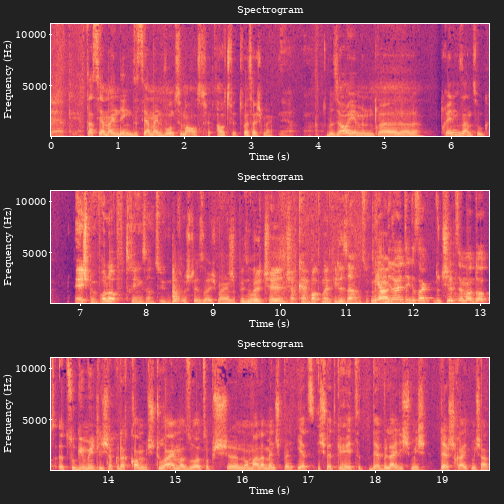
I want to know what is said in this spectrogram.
Ja, okay. Das ist ja mein Ding. Das ist ja mein Wohnzimmer-Outfit. Weißt du, was ich meine? Ja, ja. Du bist ja auch hier mit einem äh, Trainingsanzug. Ey, ich bin voll auf Trainingsanzügen. Verstehst du, was ich meine? Ich bin So. will chillen, ich habe keinen Bock mehr, viele Sachen zu tragen. Mir haben die Leute gesagt, du chillst immer dort äh, zu gemütlich. Ich habe gedacht, komm, ich tue einmal so, als ob ich äh, ein normaler Mensch bin. Jetzt, ich werde gehatet, der beleidigt mich, der schreit mich an.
